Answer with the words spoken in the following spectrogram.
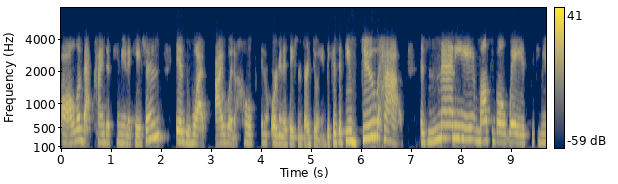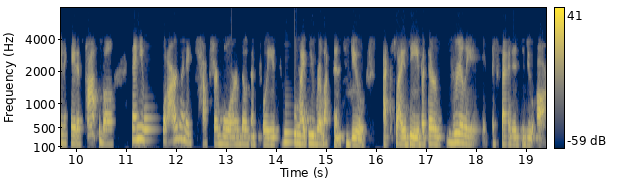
all of that kind of communication is what I would hope organizations are doing. Because if you do have as many multiple ways to communicate as possible, then you are going to capture more of those employees who might be reluctant to do X, Y, Z, but they're really excited to do R,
